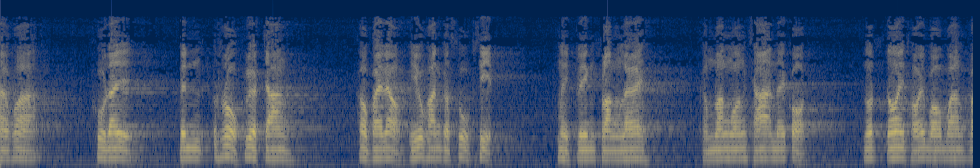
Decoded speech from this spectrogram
หากว่าผู้ใดเป็นโรคเลือดจาง เข้าไปแล้ว ผิวพรรณก็สูบซีด ไม่เปล่งปลังเลยกำลังวังช้าในกอดลดน้อยถอยเบาบางไป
